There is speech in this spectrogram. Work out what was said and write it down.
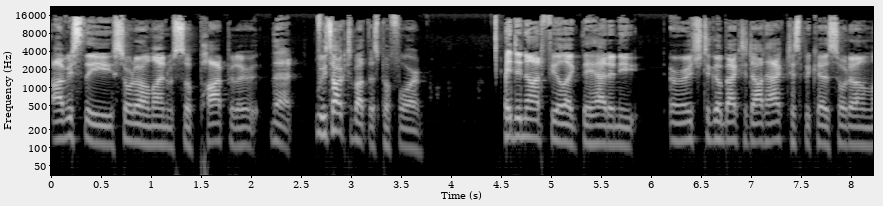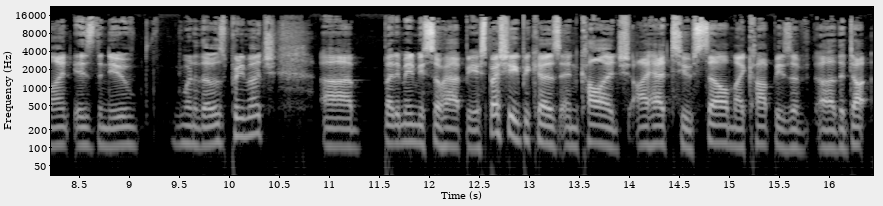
obviously Sword Art Online was so popular that we talked about this before. It did not feel like they had any urge to go back to Dot Hack just because Sword Art Online is the new one of those pretty much. Uh, but it made me so happy, especially because in college I had to sell my copies of uh, the dot.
